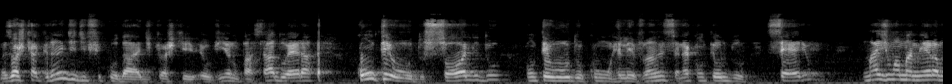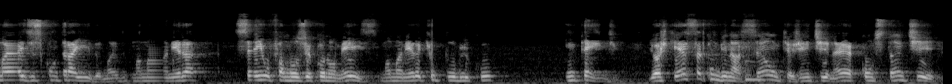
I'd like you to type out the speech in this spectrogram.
mas eu acho que a grande dificuldade que eu acho que eu via no passado era conteúdo sólido, conteúdo com relevância, né? conteúdo sério, mas de uma maneira mais descontraída, uma maneira sem o famoso economês, uma maneira que o público entende. E eu acho que essa combinação, que a gente, né, constante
